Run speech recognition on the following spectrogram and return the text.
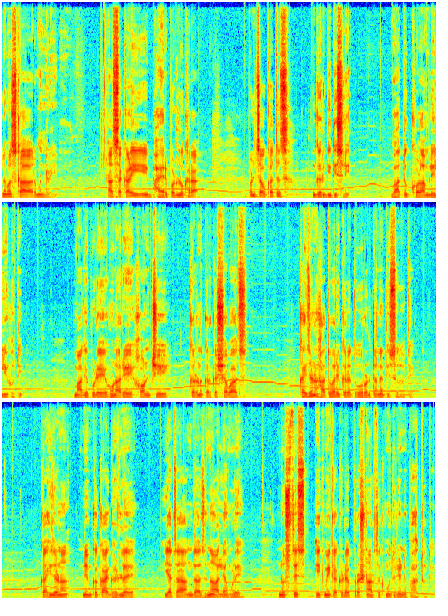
नमस्कार मंडळी. आज सकाळी बाहेर पडलो खरा पण चौकातच गर्दी दिसली. वाहतूक खोळांबलेली होती. मागे पुढे होणारे हॉर्नचे कर्णकर्कश आवाज काहीजण हातवारे करत ओरडताना दिसत होते. काहीजण नेमकं काय घडलं आहे याचा अंदाज न आल्यामुळे नुसतेच एकमेकाकडे प्रश्नार्थक मुद्रेने पाहत होते.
